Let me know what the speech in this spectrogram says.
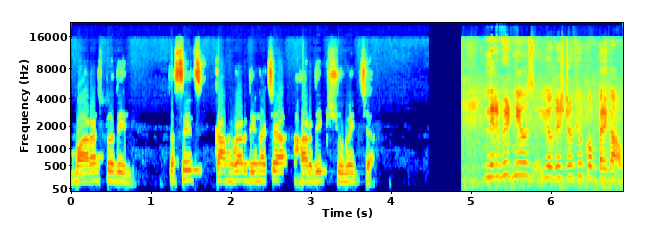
महाराष्ट्र दिन तसेच कामगार दिनाच्या हार्दिक शुभेच्छा. निर्भीड न्यूज योगेश डोके कोपरगाव.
